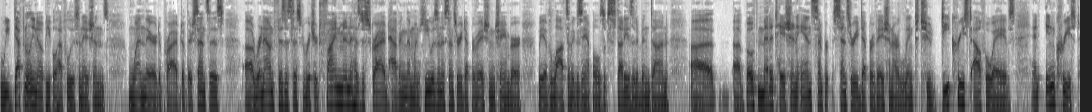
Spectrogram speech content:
we definitely know people have hallucinations when they're deprived of their senses. Uh, renowned physicist Richard Feynman has described having them when he was in a sensory deprivation chamber. We have lots of examples of studies that have been done. Uh, uh, both meditation and sem- sensory deprivation are linked to decreased alpha waves and increased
